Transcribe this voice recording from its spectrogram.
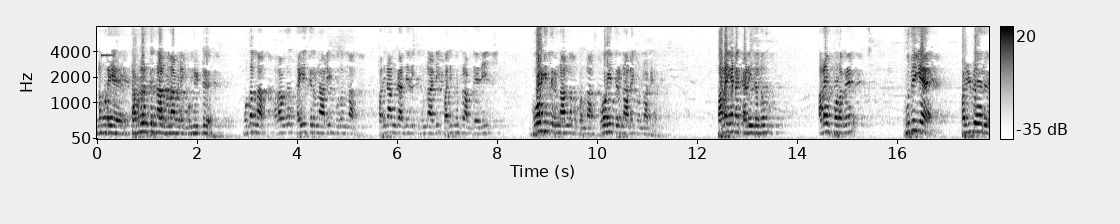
நம்முடைய தமிழர் திருநாள் விழாவினை முன்னிட்டு முதல் நாள் அதாவது தை திருநாளின் முதல் நாள் பதினான்காம் தேதிக்கு முன்னாடி பதிமூன்றாம் தேதி போகி திருநாள் நம்ம கொண்டா போகி திருநாளை கொண்டாடினோம். பழையன கழிதலும் அதே போலவே புதிய பல்வேறு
